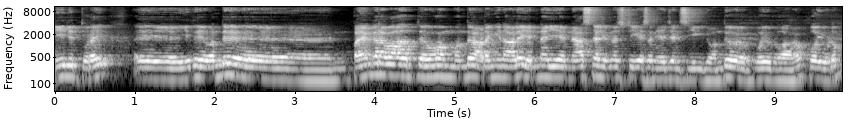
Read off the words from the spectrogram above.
நீதித்துறை. இது வந்து பயங்கரவாதத்துவம் வந்து அடங்கினாலே என்ஐஏ நேஷனல் இன்வெஸ்டிகேஷன் ஏஜென்சிக்கு வந்து போய்விடுவாங்க போய்விடும்.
